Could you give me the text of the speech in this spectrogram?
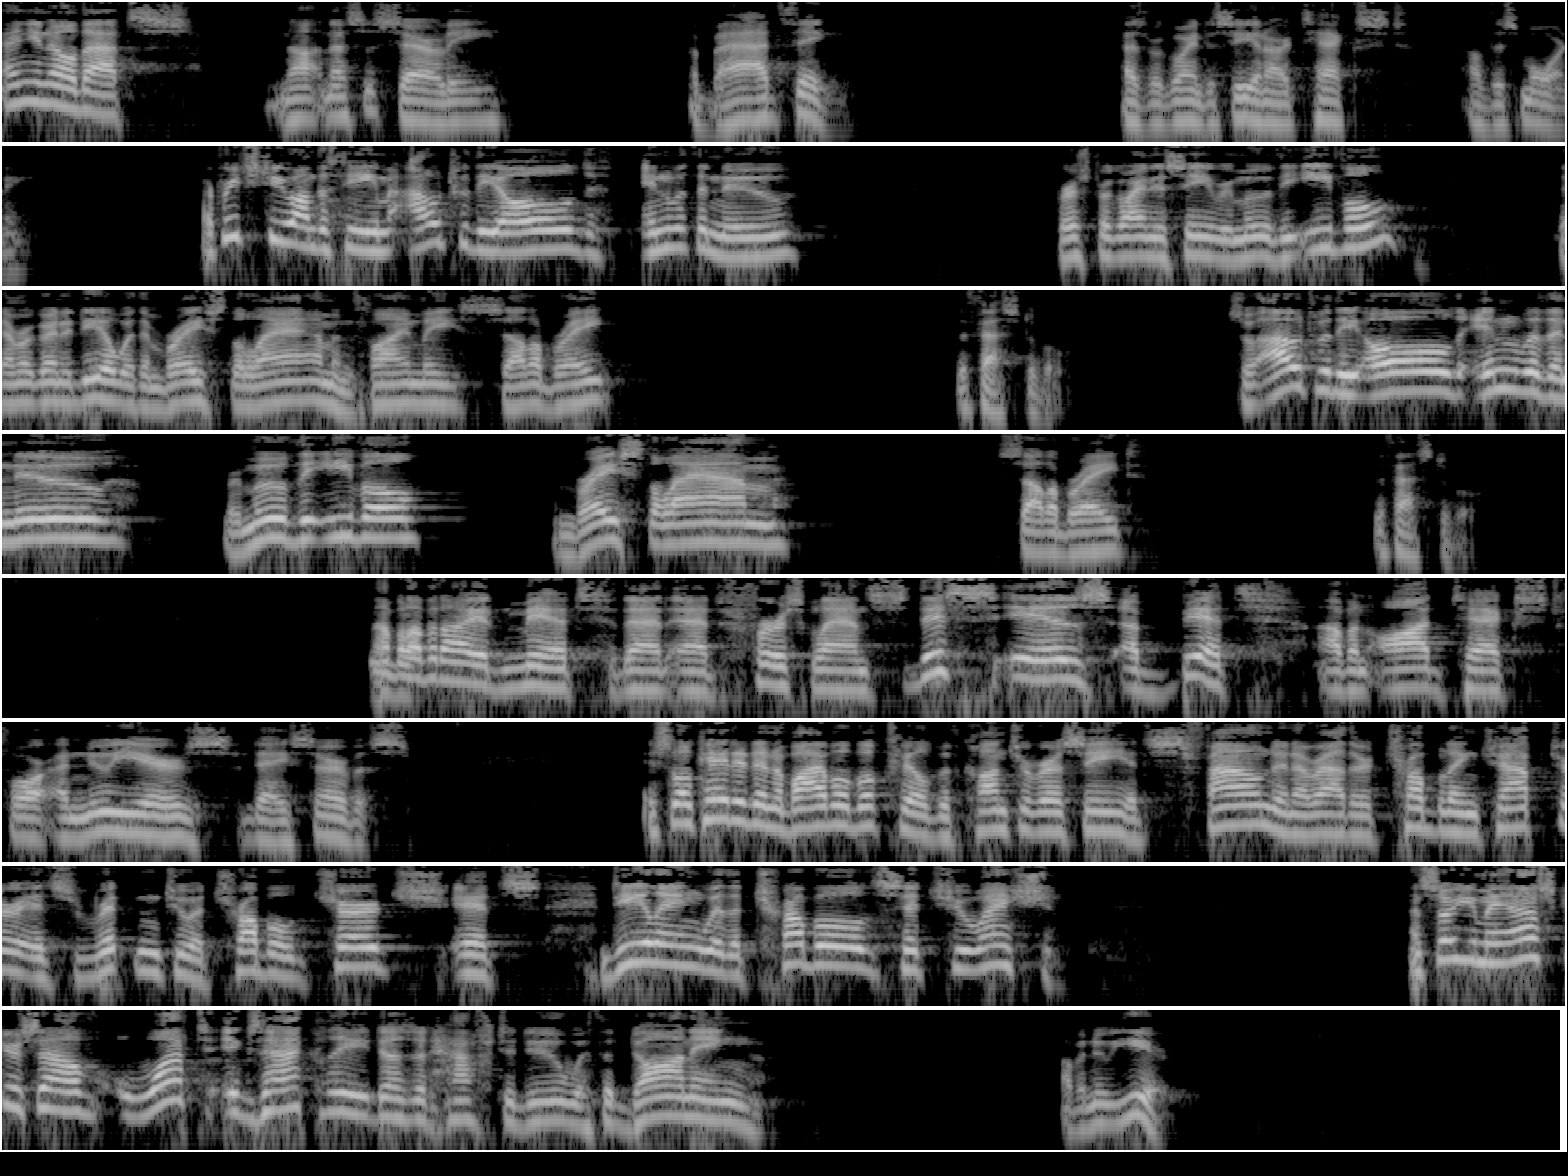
And you know that's not necessarily a bad thing, as we're going to see in our text of this morning. I preached to you on the theme, out with the old, in with the new. First we're going to see remove the evil. Then we're going to deal with embrace the lamb and finally celebrate the festival. So out with the old, in with the new, remove the evil, embrace the lamb, celebrate the festival. Now, beloved, I admit that at first glance, this is a bit of an odd text for a New Year's Day service. It's located in a Bible book filled with controversy. It's found in a rather troubling chapter. It's written to a troubled church. It's dealing with a troubled situation. And so you may ask yourself, what exactly does it have to do with the dawning of a new year?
